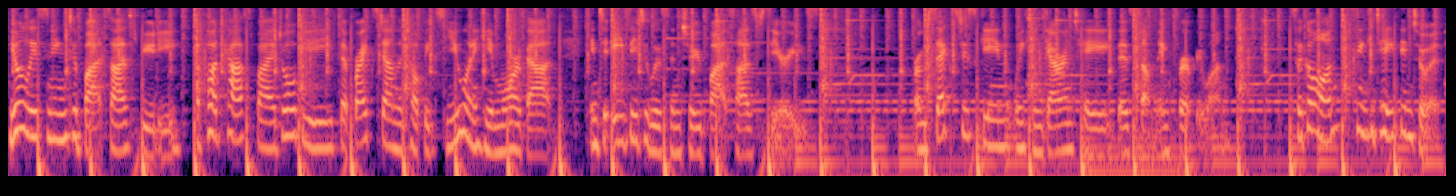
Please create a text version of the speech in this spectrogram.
You're listening to Bite Sized Beauty, a podcast by Adore Beauty that breaks down the topics you want to hear more about into easy to listen to bite sized series. From sex to skin, we can guarantee there's something for everyone. So go on, sink your teeth into it.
